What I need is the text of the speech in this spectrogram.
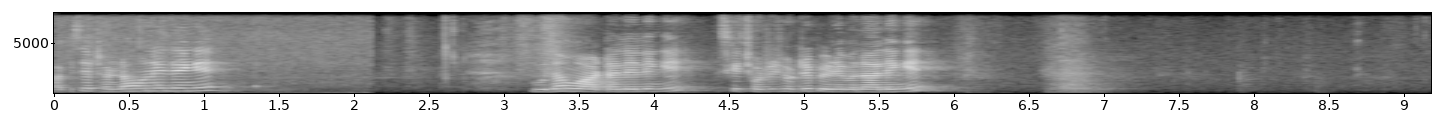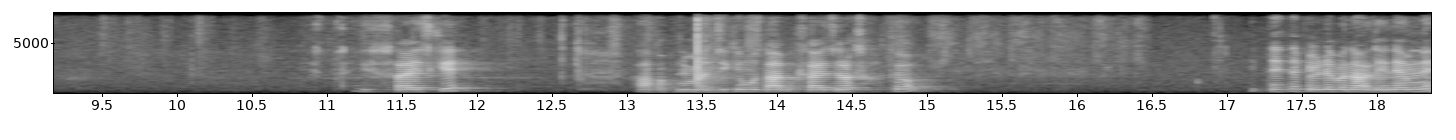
अब इसे ठंडा होने देंगे। गुदा हुआ आटा ले लेंगे, इसके छोटे छोटे पेड़े बना लेंगे। इस साइज़ के। आप अपनी मर्ज़ी के मुताबिक साइज़ रख सकते हो। इतने इतने पेड़े बना लेने हमने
